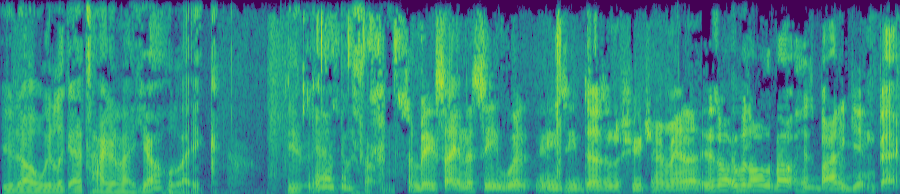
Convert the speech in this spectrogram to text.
you know, we look at Tiger like, yo, like, He's Yeah. do something. It's gonna be exciting to see what he, he does in the future, man. It was, all, it was all about his body getting back.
